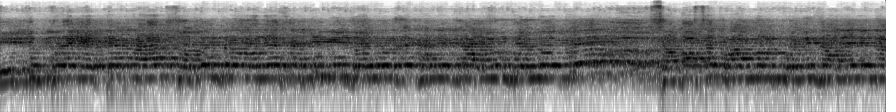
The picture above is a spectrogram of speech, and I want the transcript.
इथून येत्या काळात स्वतंत्र होण्यासाठी मी दोन वर्ष खाली एकदा येऊन बोललो होतो. सभासद व्हा म्हणून कोणी झालेले नाही.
